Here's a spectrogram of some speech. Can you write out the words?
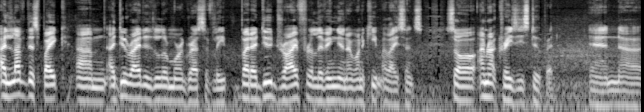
I love this bike. Um, I do ride it a little more aggressively, but I do drive for a living and I want to keep my license. So I'm not crazy stupid. And uh,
